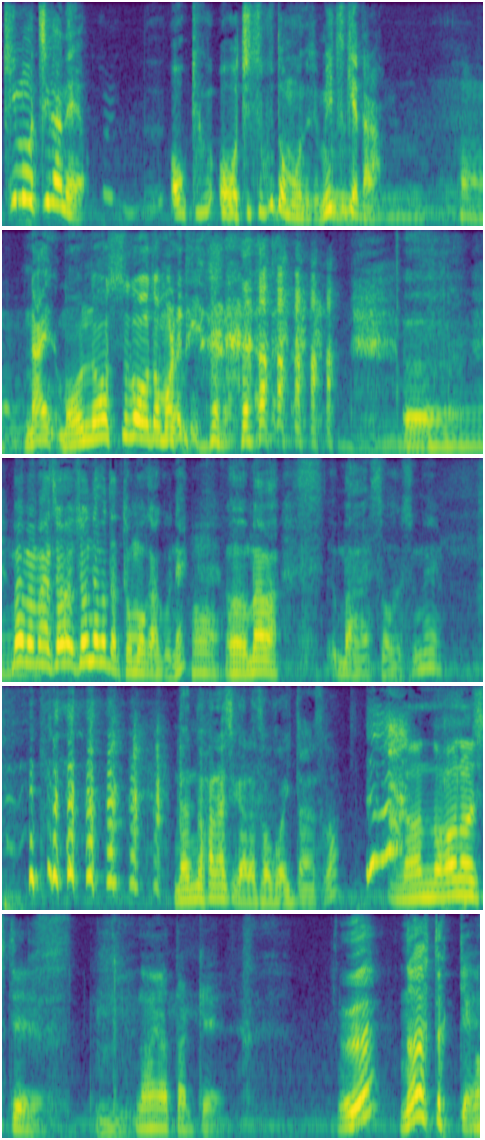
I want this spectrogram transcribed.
気持ちがね大きく落ち着くと思うんですよ。見つけたら。ないものすごい音漏れてきた。うん。まあまあまあそそんなことはともかくね、うん、まあまあまあそうですね。何の話からそこ行ったんですか？何の話って何やったっけ？え？何やったっけ？あ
